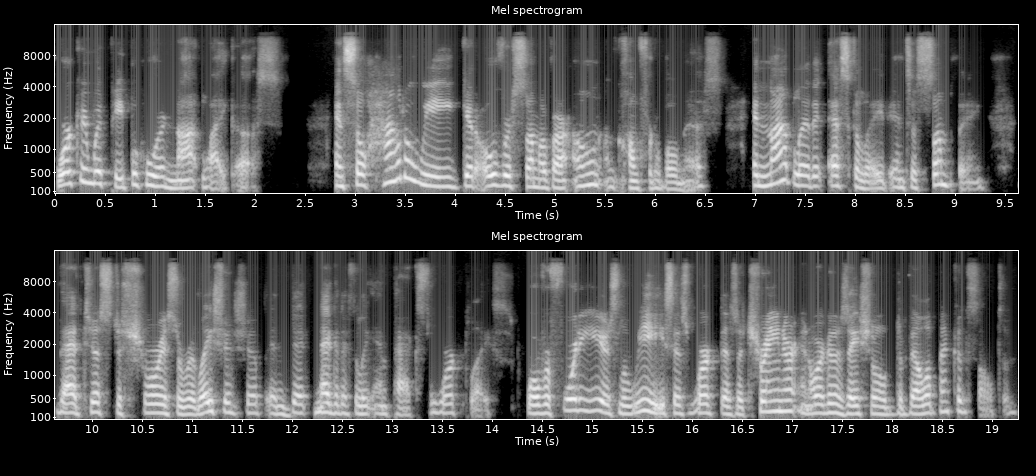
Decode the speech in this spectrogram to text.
working with people who are not like us. And so, how do we get over some of our own uncomfortableness and not let it escalate into something that just destroys the relationship and de- negatively impacts the workplace? For over 40 years, Louise has worked as a trainer and organizational development consultant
